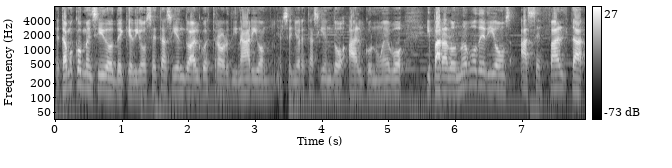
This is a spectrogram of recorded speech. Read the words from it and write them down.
Estamos convencidos de que Dios está haciendo algo extraordinario, el Señor está haciendo algo nuevo y para lo nuevo de Dios hace falta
